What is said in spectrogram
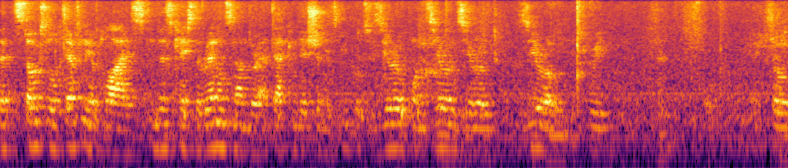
that Stokes law definitely applies. In this case, the Reynolds number at that condition is equal to 0.0003. Okay, So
